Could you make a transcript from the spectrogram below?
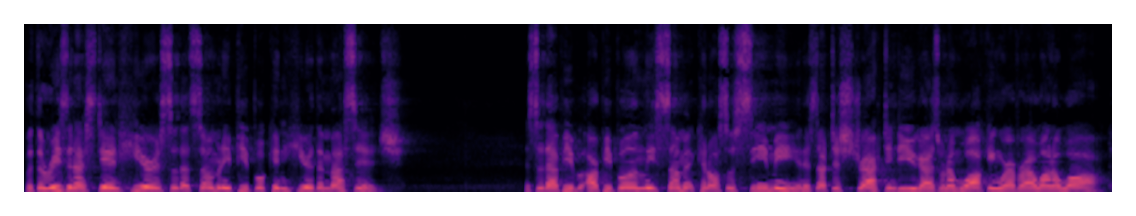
But the reason I stand here is so that so many people can hear the message. And so that people, our people in Lee Summit can also see me. And it's not distracting to you guys when I'm walking wherever I want to walk.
